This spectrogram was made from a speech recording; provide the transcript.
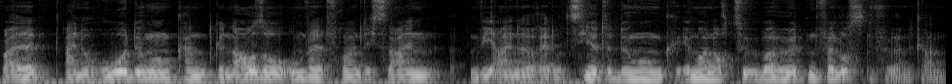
Weil eine hohe Düngung kann genauso umweltfreundlich sein, wie eine reduzierte Düngung immer noch zu überhöhten Verlusten führen kann.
